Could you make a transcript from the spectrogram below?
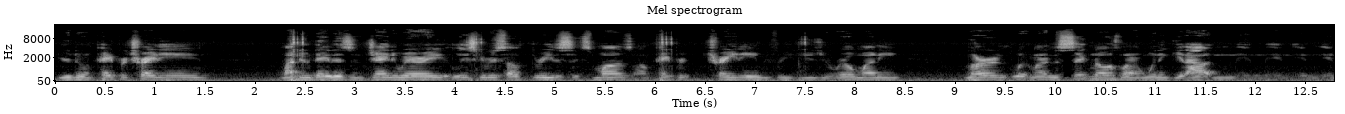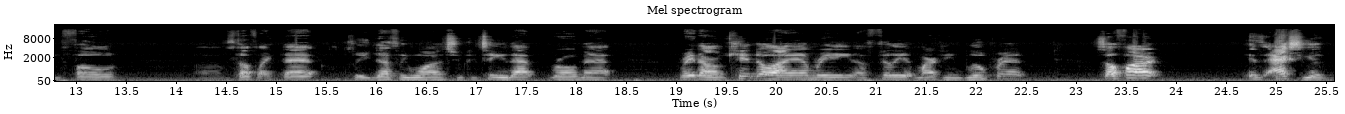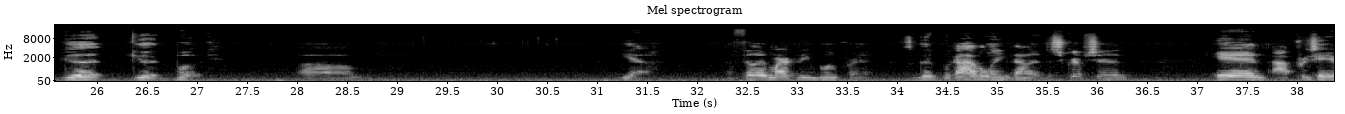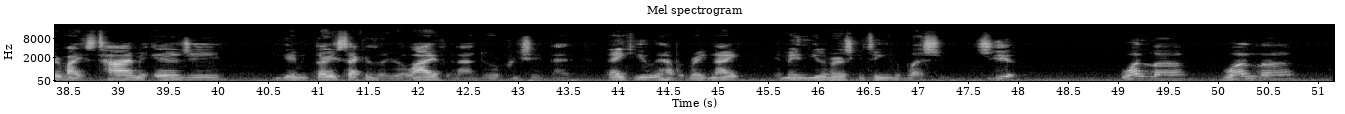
You're doing paper trading. My due date is in January. At least give yourself three to six months on paper trading before you use your real money. Learn learn the signals, learn when to get out and, and, and, and fold, um, stuff like that. So you definitely want to continue that roadmap. Right now on Kindle, I am reading Affiliate Marketing Blueprint. So far, it's actually a good, good book. Um, yeah. Affiliate Marketing Blueprint. It's a good book. I have a link down in the description. And I appreciate everybody's time and energy. You gave me 30 seconds of your life, and I do appreciate that. Thank you, and have a great night. And may the universe continue to bless you. Yeah. One love, one love.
